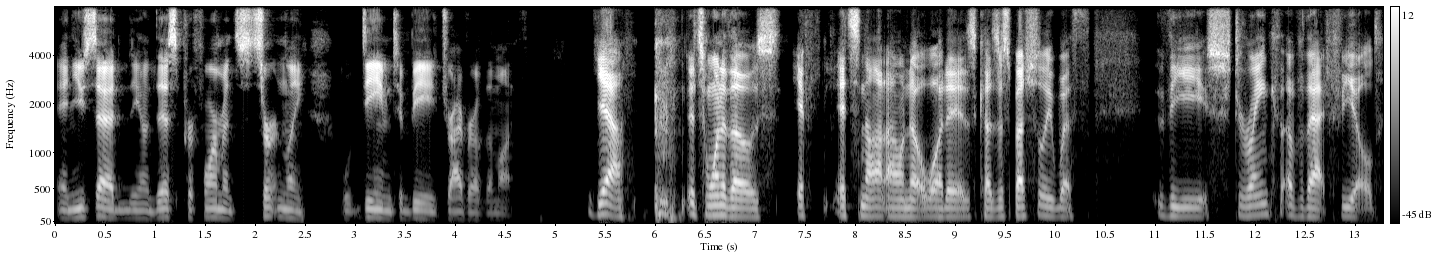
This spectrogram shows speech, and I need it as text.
and you said you know this performance certainly deemed to be driver of the month. Yeah, it's one of those. If it's not, I don't know what is, because especially with the strength of that field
